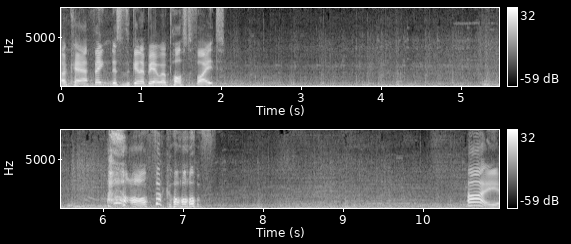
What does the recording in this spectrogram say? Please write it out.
Okay, I think this is going to be a riposte fight. Oh, fuck off. Hi.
